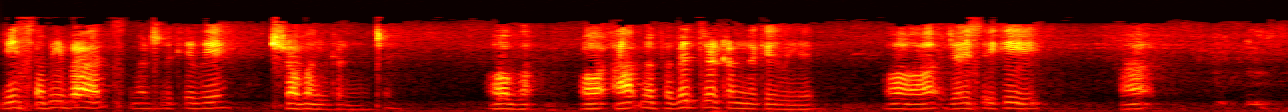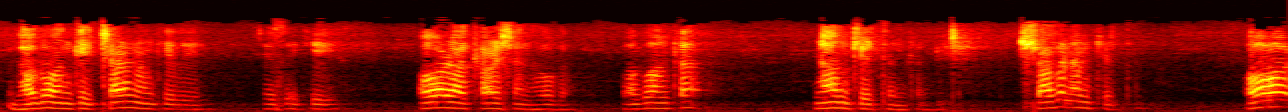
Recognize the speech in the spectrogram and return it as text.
ये सभी बात समझने के लिए श्रवण करना चाहिए। और और आत्म पवित्र करने के लिए, और जैसे कि भगवान के चरणों के लिए, जैसे कि और आकर्षण होगा। भगवान का नाम कीर्तन करना चाहिए श्रवणम कीर्तन। और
